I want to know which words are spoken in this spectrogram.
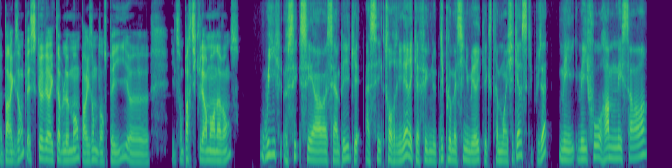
euh, par exemple. Est-ce que véritablement, par exemple, dans ce pays, euh, ils sont particulièrement en avance? Oui, c'est un, un, pays qui est assez extraordinaire et qui a fait une diplomatie numérique extrêmement efficace, qui plus est. Mais, il faut ramener ça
